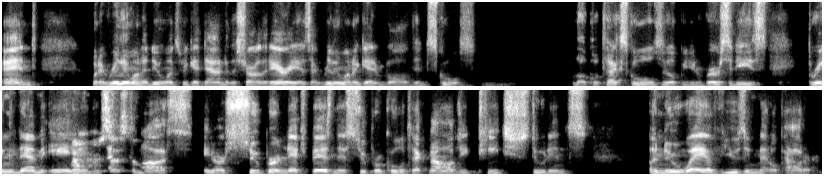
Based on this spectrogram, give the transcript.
And what I really want to do once we get down to the Charlotte area is I really want to get involved in schools, local tech schools, local universities, bring them in system. us in our super niche business, super cool technology, teach students a new way of using metal powder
